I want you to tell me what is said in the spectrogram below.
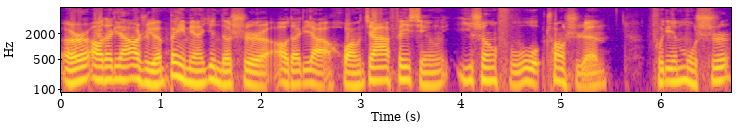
而澳大利亚二十元背面印的是澳大利亚皇家飞行医生服务创始人弗林牧师，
